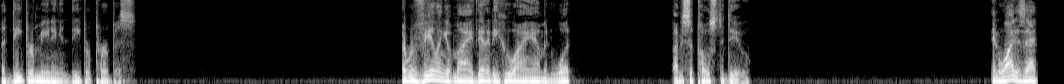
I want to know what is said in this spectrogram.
a deeper meaning and deeper purpose. a revealing of my identity, who I am, and what I'm supposed to do. And why does that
